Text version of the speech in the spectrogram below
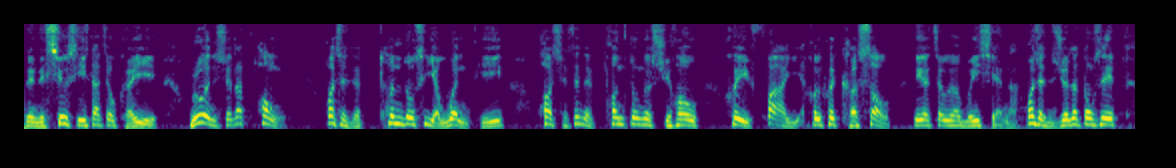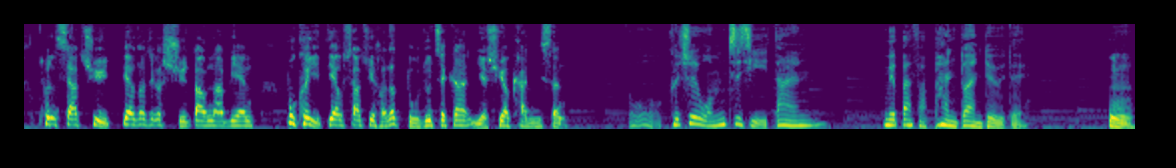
你你休息一下就可以。如果你觉得痛，或者是吞东西有问题，或者是你吞东的时候会发炎，会会咳嗽。那个就会危险了，或者你觉得东西吞下去掉到这个食道那边，不可以掉下去，好像堵住这个也需要看医生。哦，可是我们自己当然没有办法判断，对不对？嗯，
